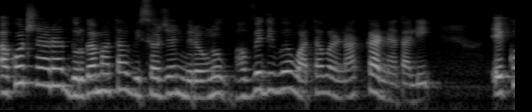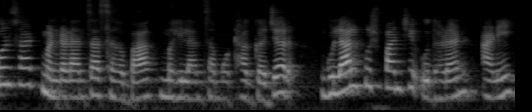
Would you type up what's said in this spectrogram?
अकोट शहरात दुर्गामाता विसर्जन मिरवणूक भव्यदिव्य वातावरणात काढण्यात आली. एकोणसाठ मंडळांचा सहभाग महिलांचा मोठा गजर गुलाल पुष्पांची उधळण आणि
